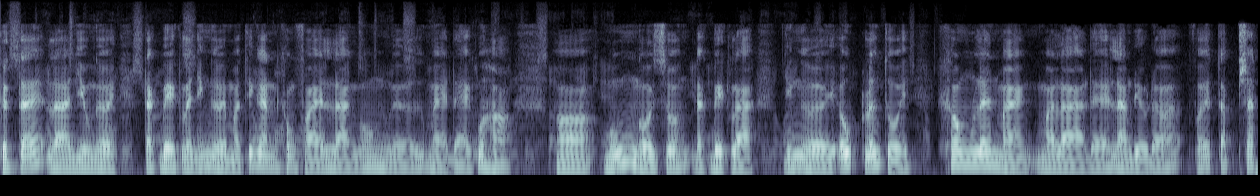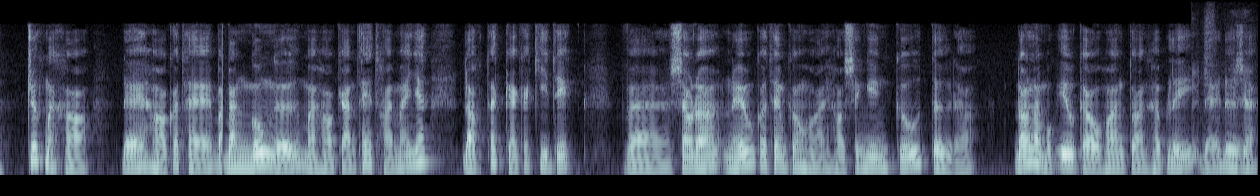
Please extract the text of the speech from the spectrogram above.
Thực tế là nhiều người, đặc biệt là những người mà tiếng Anh không phải là ngôn ngữ mẹ đẻ của họ, họ muốn ngồi xuống, đặc biệt là những người Úc lớn tuổi, không lên mạng mà là để làm điều đó với tập sách trước mặt họ để họ có thể bằng ngôn ngữ mà họ cảm thấy thoải mái nhất, đọc tất cả các chi tiết và sau đó, nếu có thêm câu hỏi, họ sẽ nghiên cứu từ đó. Đó là một yêu cầu hoàn toàn hợp lý để đưa ra.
